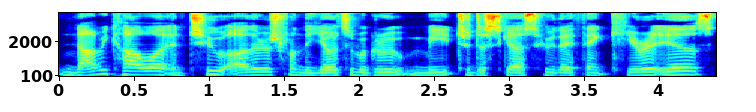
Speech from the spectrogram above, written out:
Namikawa and two others from the Yotsuba group meet to discuss who they think Kira is.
